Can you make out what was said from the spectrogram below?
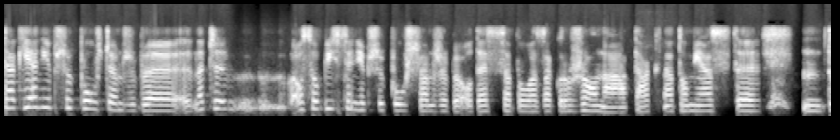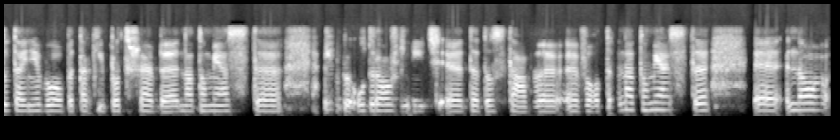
Tak, ja nie przypuszczam, żeby, znaczy osobiście nie przypuszczam, żeby Odessa była zagrożona, tak? Natomiast tutaj nie byłoby takiej potrzeby, natomiast żeby udrożnić te dostawy wody. Natomiast no,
